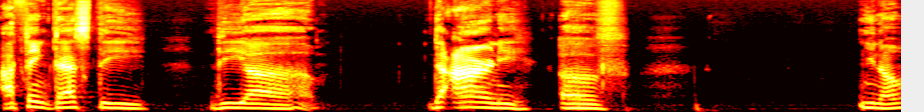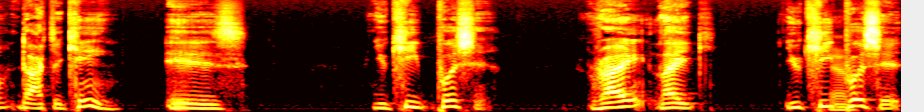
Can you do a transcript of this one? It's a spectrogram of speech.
I think that's the the uh, the irony of you know Dr. King is you keep pushing, right? Like you keep Yeah. pushing.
